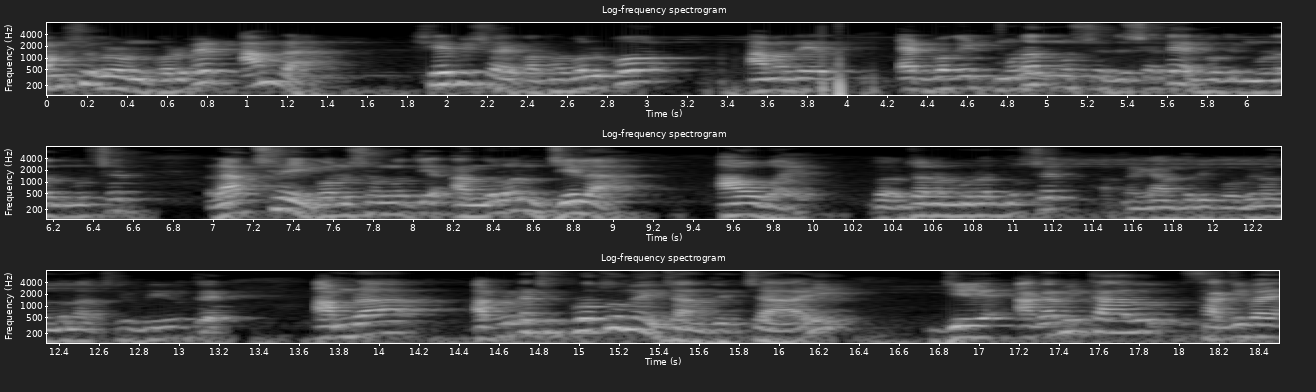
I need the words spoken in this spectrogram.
অংশগ্রহণ করবেন। আমরা সে বিষয়ে কথা বলব। আমাদের অ্যাডভোকেট মুরাদ মুর্শেদের সাথে অ্যাডভোকেট মুরাদ মুর্শেদ রাজশাহী গণসংহতি আন্দোলন জেলা আহ্বায়ক। জনাব মুরাদ মুর্শেদ, আপনাকে আন্তরিক অভিনন্দন আজকের ভিডিওতে। আমরা আপনার কাছে প্রথমেই জানতে চাই যে আগামীকাল সাকিব ভাই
